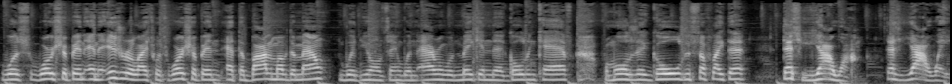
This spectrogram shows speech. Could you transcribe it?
was worshiping and the Israelites was worshiping at the bottom of the mount with you know what I'm saying when Aaron was making the golden calf from all of the gold and stuff like that that's Yahweh that's Yahweh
